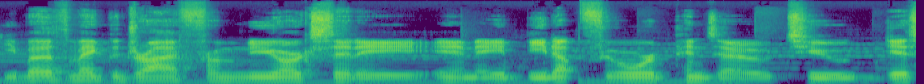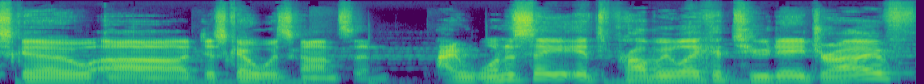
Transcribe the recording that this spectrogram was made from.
You both make the drive from New York City in a beat up Ford Pinto to Disco, uh, Disco, Wisconsin. I want to say it's probably like a two day drive.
